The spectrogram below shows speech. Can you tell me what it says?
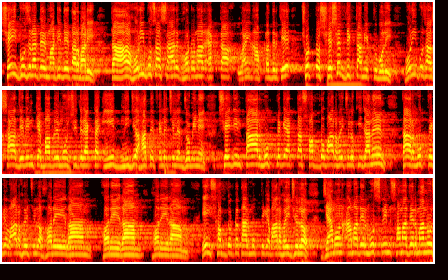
সেই গুজরাটের মাটিতে তার বাড়ি তা হরিপ্রসাদ শাহের ঘটনার একটা লাইন আপনাদেরকে ছোট্ট শেষের দিকটা আমি একটু বলি। হরিপ্রসাদ শাহ যেদিনকে বাবরি মসজিদের একটা ইট নিজে হাতে ফেলেছিলেন জমিনে সেই দিন তার মুখ থেকে একটা শব্দ বার হয়েছিল কি জানেন? তার মুখ থেকে বার হয়েছিল, হরে রাম হরে রাম হরে রাম। এই শব্দটা তার মুখ থেকে বার হয়েছিল। যেমন আমাদের মুসলিম সমাজের মানুষ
